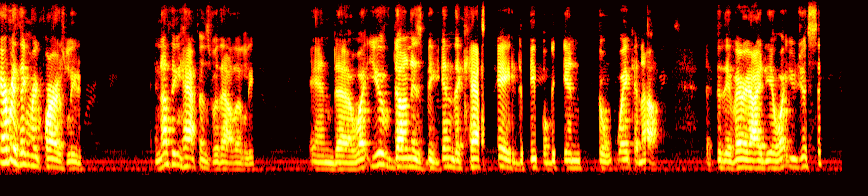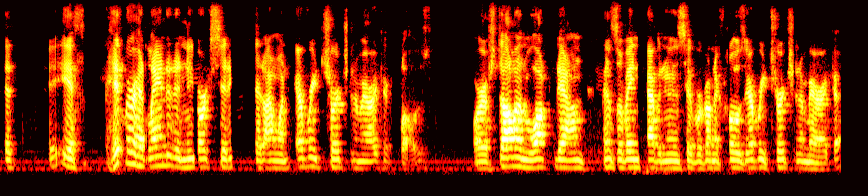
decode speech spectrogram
Everything requires leadership, nothing happens without a leader. And uh, what you've done is begin the cascade to people begin to waken up to the very idea. What you just said that if Hitler had landed in New York City and said, "I want every church in America closed," or if Stalin walked down Pennsylvania Avenue and said, "We're going to close every church in America,"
